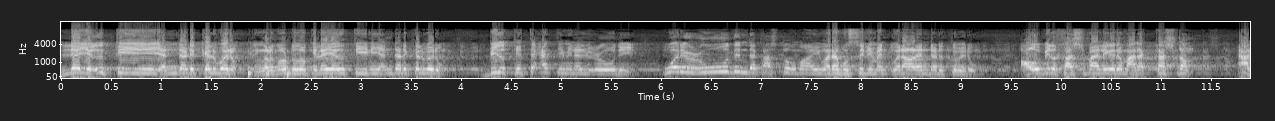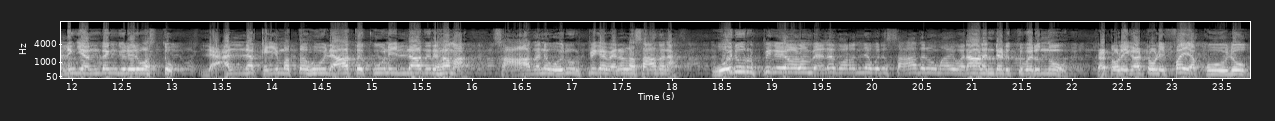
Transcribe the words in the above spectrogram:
ലയഅ്തീനി എന്റെ അടുക്കൽ വരും. നിങ്ങൾ ഇങ്ങോട്ട് നോക്കി ലയത്തീനി എന്റെ അടുക്കൽ വരും. ബിൽ മിനൽ ഊദി ഒരു ഊദിന്റെ കഷ്ണവുമായി ഒരു മുസ്ലിം ഒരാൾ എന്റെ അടുത്ത് വരും. ഔ ബിൽ ഖശ്ബ അല്ലെങ്കിൽ ഒരു മരക്കഷ്ണം. അല്ലെങ്കിൽ എന്തെങ്കിലും ഒരു വസ്തു. ലഅല്ല കീമത്തഹു ലാ തകൂനി ഇല്ലാ ദിർഹമ. സാധനം ഒരു ഉറുപ്പിക വിലയുള്ള സാധന. ഒരു ഉറുപ്പികയോളം വില കുറഞ്ഞ ഒരു സാധനവുമായി ഒരാൾ എന്റെ അടുത്ത് വരുന്നു. കേട്ടോളി കേട്ടോളി. ഫയഖൂലു.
